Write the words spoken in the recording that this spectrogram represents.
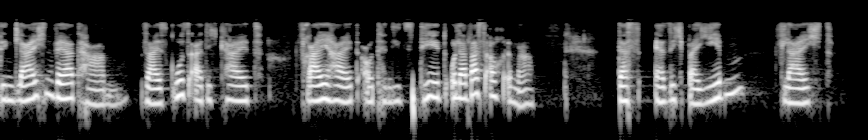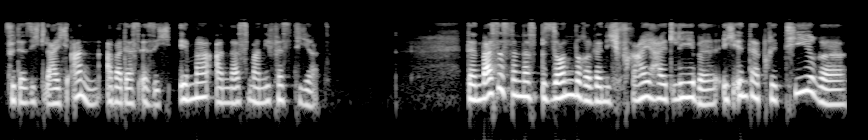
den gleichen Wert haben, sei es Großartigkeit, Freiheit, Authentizität oder was auch immer, dass er sich bei jedem vielleicht fühlt er sich gleich an, aber dass er sich immer anders manifestiert. Denn was ist denn das Besondere, wenn ich Freiheit lebe? Ich interpretiere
